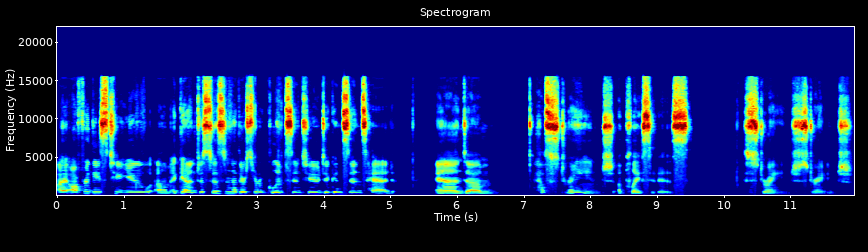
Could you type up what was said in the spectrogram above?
I offer these to you um, again, just as another sort of glimpse into Dickinson's head, and um, how strange a place it is. Strange, strange.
